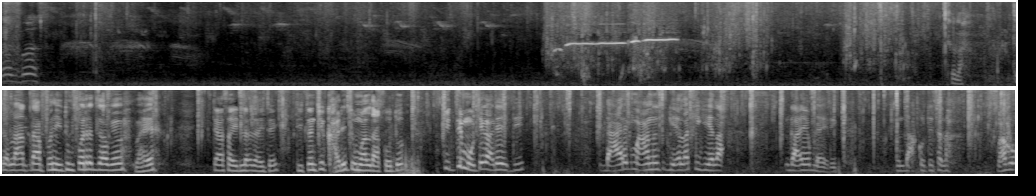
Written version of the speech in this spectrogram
बस बस. चला. चला आता आपण इथून परत जाऊया बाहेर. त्या साईडला जायचं आहे तिथंची खाडी तुम्हाला दाखवतो. किती मोठी गाडी आहे ती. डायरेक्ट माणूस गेला की गेला. गायब डायरेक्ट पण दाखवते चला. भागो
